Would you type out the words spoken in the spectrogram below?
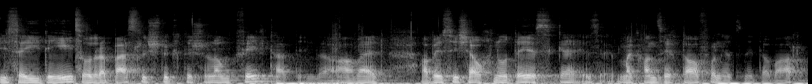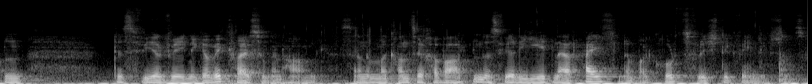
diese Idee oder ein Bastelstück, das schon lange gefehlt hat in der Arbeit. Aber es ist auch nur das. Man kann sich davon jetzt nicht erwarten, dass wir weniger Wegweisungen haben, sondern man kann sich erwarten, dass wir jeden erreichen, einmal kurzfristig wenigstens.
